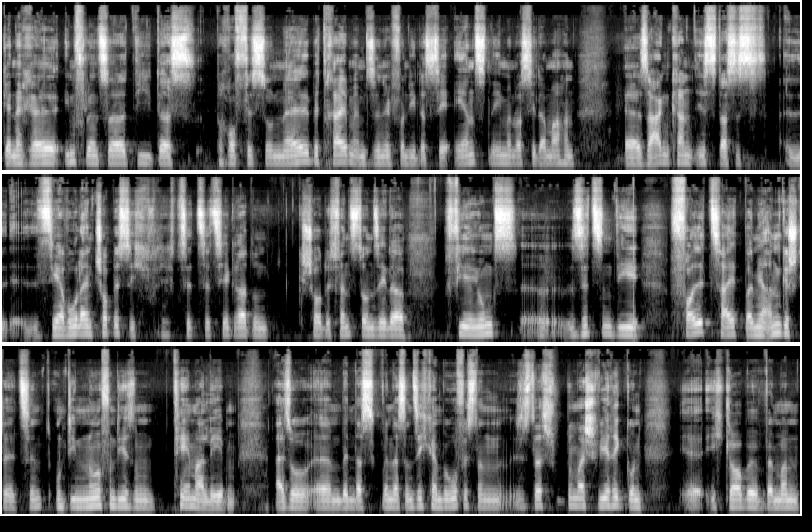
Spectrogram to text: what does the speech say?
generell Influencer, die das professionell betreiben, im Sinne von die das sehr ernst nehmen, was sie da machen, äh, sagen kann, ist, dass es äh, sehr wohl ein Job ist. Ich, ich sitze jetzt hier gerade und schaue durchs Fenster und sehe da vier Jungs äh, sitzen, die Vollzeit bei mir angestellt sind und die nur von diesem Thema leben. Also ähm, wenn, das, wenn das an sich kein Beruf ist, dann ist das schon mal schwierig und äh, ich glaube, wenn man,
